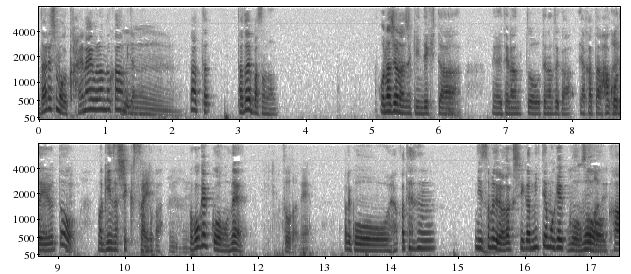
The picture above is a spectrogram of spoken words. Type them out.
誰しもが買えないブランドかみたいな、例えばその同じような時期にできた、えーテナントテナントというか館箱でいうと、はいはいまあ、銀座6さんとか、はい。うんうん。ここ結構ねやっそうだね。ぱりこう百貨店に勤めてる私が見ても結構うんそうだね。もう買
